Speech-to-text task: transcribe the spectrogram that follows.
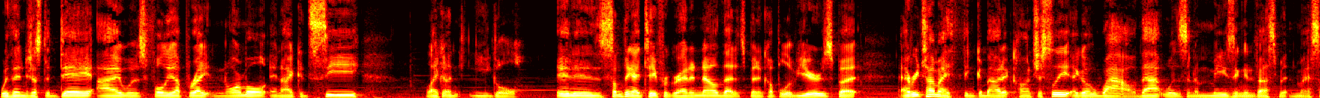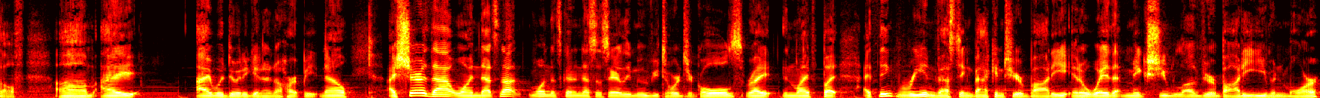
Within just a day, I was fully upright and normal, and I could see like an eagle. It is something I take for granted now that it's been a couple of years, but every time I think about it consciously, I go, "Wow, that was an amazing investment in myself." Um, I I would do it again in a heartbeat. Now, I share that one. That's not one that's going to necessarily move you towards your goals, right, in life. But I think reinvesting back into your body in a way that makes you love your body even more,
